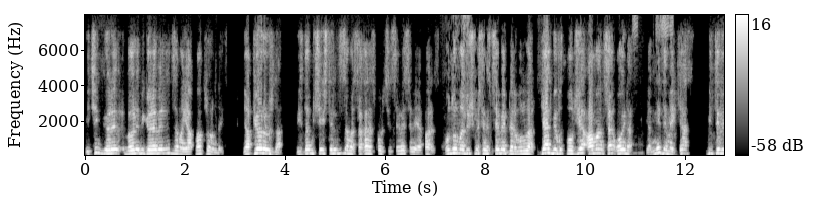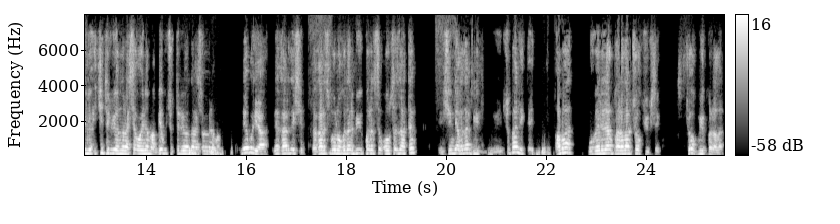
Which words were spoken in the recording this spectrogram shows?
için görev, böyle bir görev verildiği zaman yapmak zorundayız. Yapıyoruz da. Bizden bir şey istenildiği zaman Sakaryaspor için seve seve yaparız. Bu duruma düşmesinin sebepleri bunlar. Gel bir futbolcuya aman sen oyna. Ya ne demek ya? Bir trilyon, iki trilyondan aşağı oynamam. Bir buçuk trilyondan aşağı oynamam. Ne bu ya? Ne kardeşim? Sakaryaspor'un o kadar büyük parası olsa zaten e, şimdiye kadar bir e, Süper Lig'deydi. Ama bu verilen paralar çok yüksek. Çok büyük paralar.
